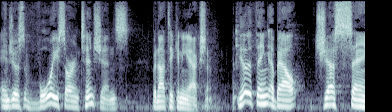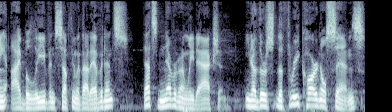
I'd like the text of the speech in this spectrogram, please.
and just voice our intentions, but not take any action. The other thing about just saying, I believe in something without evidence, that's never going to lead to action. You know, there's the three cardinal sins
